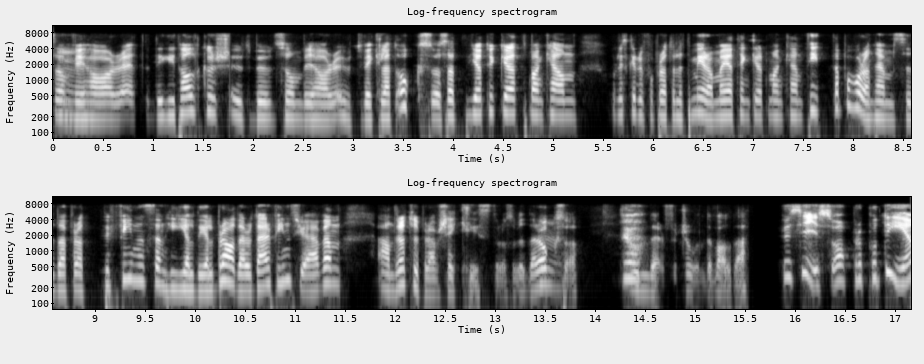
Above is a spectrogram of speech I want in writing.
Som Mm. vi har ett digitalt kursutbud som vi har utvecklat också. Så jag tycker att man kan, och det ska du få prata lite mer om, men jag tänker att man kan titta på vår hemsida för att det finns en hel del bra där och där finns ju även andra typer av checklistor och så vidare Mm. också Ja. under förtroendevalda. Precis, och apropå det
